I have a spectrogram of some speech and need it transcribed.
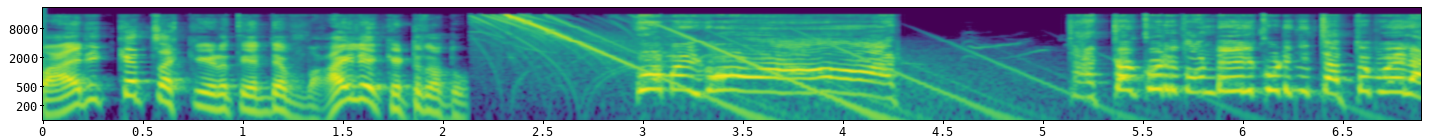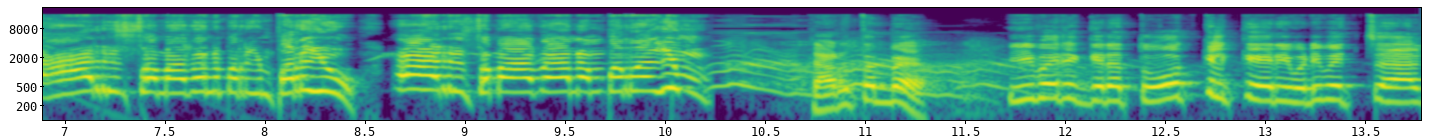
വരിക്കച്ചക്ക എടുത്ത് എന്റെ വായിലേക്ക് ഇട്ടു തന്നു. ചക്കക്കൊരു God! ചക്കക്കുരു തൊണ്ടയിൽ കുടുങ്ങി ചത്തുപോയാൽ ആര് സമാധാനം പറയും? പറയൂ. ആര് സമാധാനം പറയും? കറുത്തമ്പേ ഇവരിങ്ങനെ തോക്കിൽ കയറി വെടിവെച്ചാൽ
